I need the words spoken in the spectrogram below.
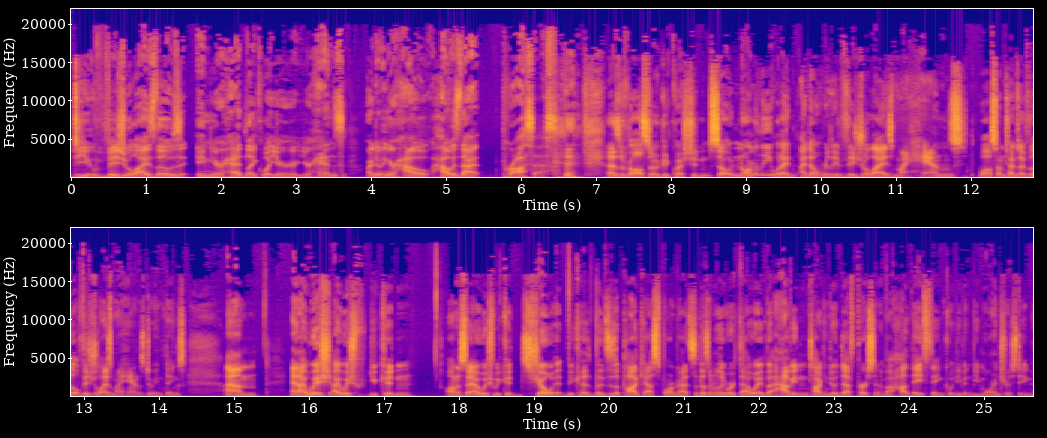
Do you visualize those in your head, like what your your hands are doing, or how how is that process? That's also a good question. So normally, what I I don't really visualize my hands. Well, sometimes I will visualize my hands doing things, um, and I wish I wish you could. Honestly, I wish we could show it because this is a podcast format, so it doesn't really work that way. But having talking to a deaf person about how they think would even be more interesting.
